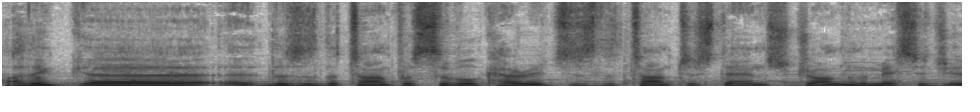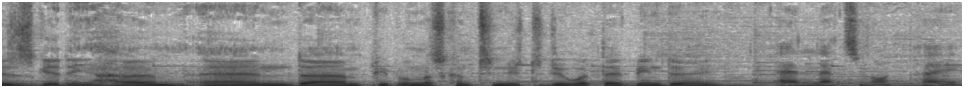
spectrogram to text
I think uh, uh, this is the time for civil courage. This is the time to stand strong. The message is getting home, and um, people must continue to do what they've been doing. And that's not pay.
